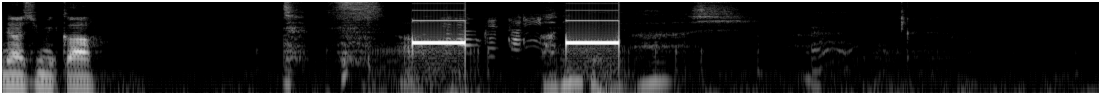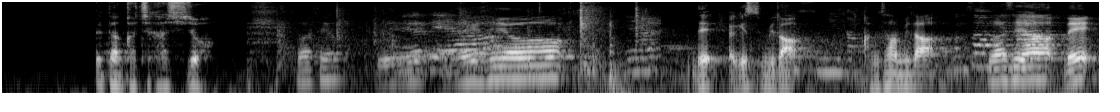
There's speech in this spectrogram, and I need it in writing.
안녕하십니까. 아, 아닌데, 아씨. 일단 같이 가시죠. 수고하세요. 네. 안녕히 계세요. 네, 알겠습니다. 감사합니다. 수고하세요. 네.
